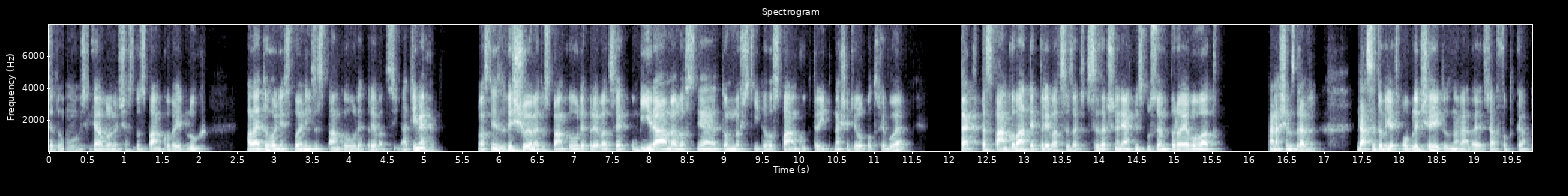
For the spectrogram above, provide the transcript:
se tomu říká velmi často spánkový dluh, ale je to hodně spojený se spánkovou deprivací. A tím, jak vlastně zvyšujeme tu spánkovou deprivaci, jak ubíráme vlastně to množství toho spánku, který naše tělo potřebuje, tak ta spánková deprivace se začne nějakým způsobem projevovat na našem zdraví. Dá se to vidět v obličeji, to znamená, tady je třeba fotka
